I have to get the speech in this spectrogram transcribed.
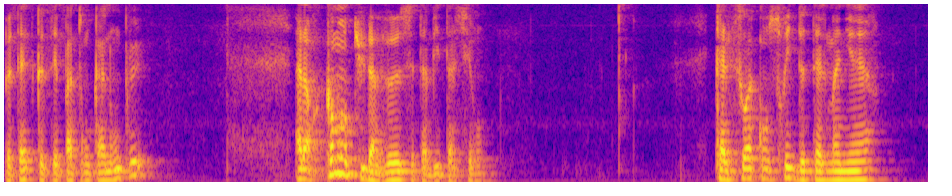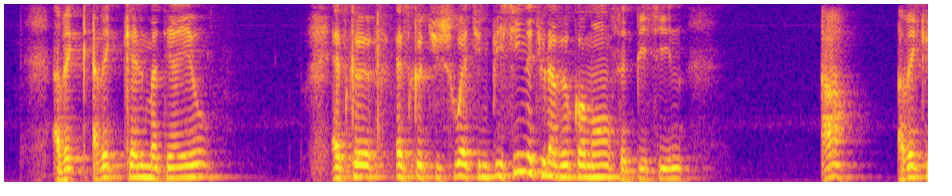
Peut-être que c'est pas ton cas non plus. Alors, comment tu la veux, cette habitation? Qu'elle soit construite de telle manière? Avec, avec quels matériaux est-ce que, est que tu souhaites une piscine et tu la veux comment, cette piscine? Ah, avec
